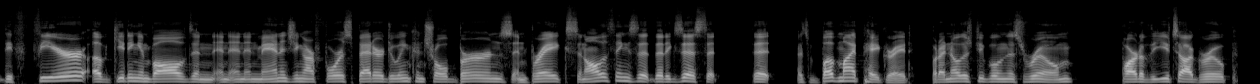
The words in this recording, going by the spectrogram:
the fear of getting involved and in, in, managing our forest better, doing controlled burns and breaks and all the things that, that exist that that above my pay grade. But I know there's people in this room, part of the Utah group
